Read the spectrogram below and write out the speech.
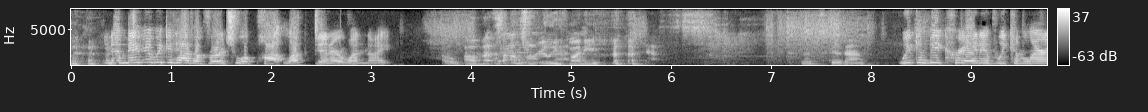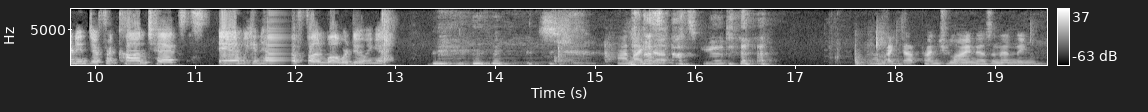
You know, maybe we could have a virtual potluck dinner one night. Oh, that sounds really funny. Let's do that. We can be creative, we can learn in different contexts, and we can have fun while we're doing it. I like that. sounds good. I like that punchline as an ending.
